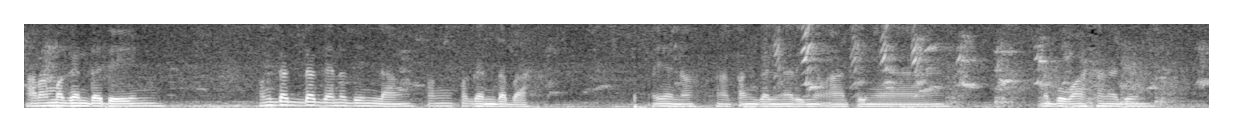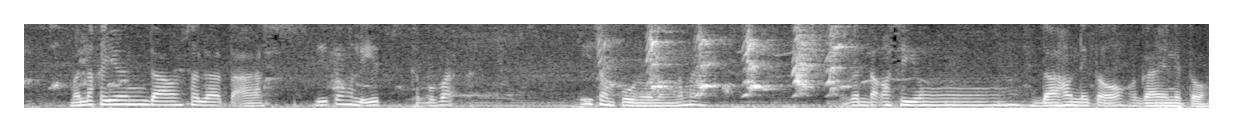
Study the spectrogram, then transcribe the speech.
Parang maganda din. Pang dagdag ano din lang, pang paganda ba. Ayan oh, natanggal na rin yung ating ah, nabuwasan na din. Malaki yung dahon sa taas. Dito ang liit sa baba. Isang puno lang naman. Maganda kasi yung dahon nito oh, kagaya nito.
